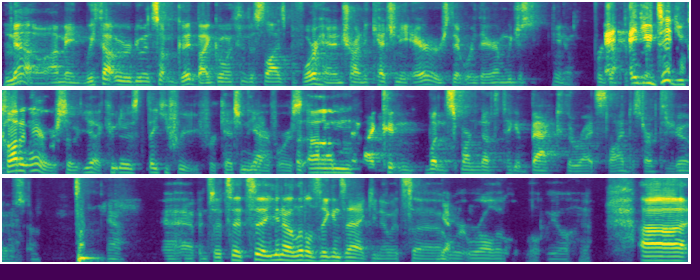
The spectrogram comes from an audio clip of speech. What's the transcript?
No, I mean, we thought we were doing something good by going through the slides beforehand and trying to catch any errors that were there, and we just, you know, forgot. And, and you did, you caught an error, so yeah, kudos, thank you for for catching the yeah, error for us. Um, I couldn't, wasn't smart enough to take it back to the right slide to start the show. So yeah, that happens. So it's it's a you know a little zig and zag. You know, it's uh yeah. we're, we're all a little, little you yeah. Uh,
